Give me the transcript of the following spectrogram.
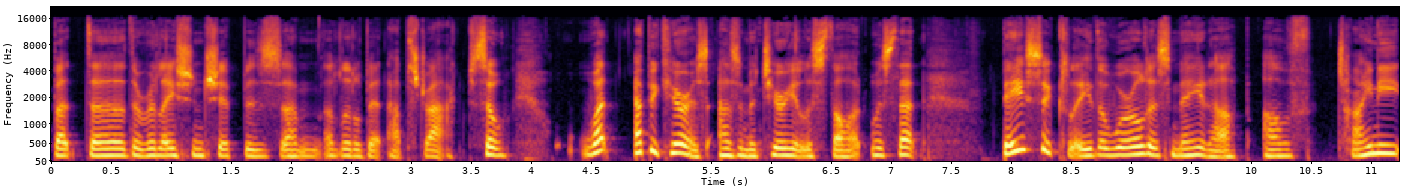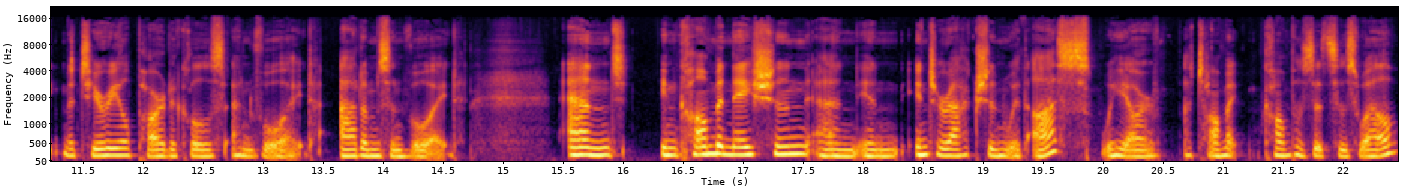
but the the relationship is um, a little bit abstract. So, what Epicurus, as a materialist, thought was that basically the world is made up of tiny material particles and void, atoms and void. And in combination and in interaction with us, we are atomic composites as well.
